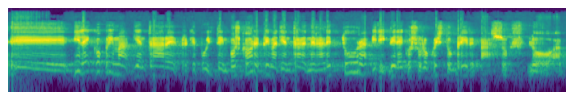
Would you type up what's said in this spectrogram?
E vi leggo prima di entrare, perché poi il tempo scorre, prima di entrare nella lettura, vi, vi leggo solo questo breve passo, lo,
